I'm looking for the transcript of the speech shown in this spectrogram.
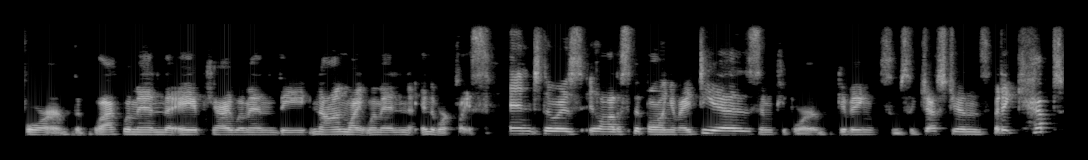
for the Black women, the AAPI women, the non white women in the workplace. And there was a lot of spitballing of ideas, and people were giving some suggestions, but it kept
